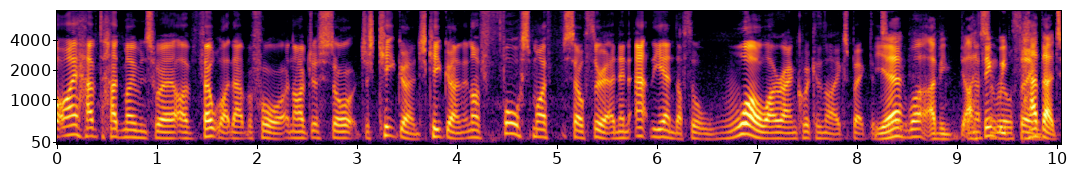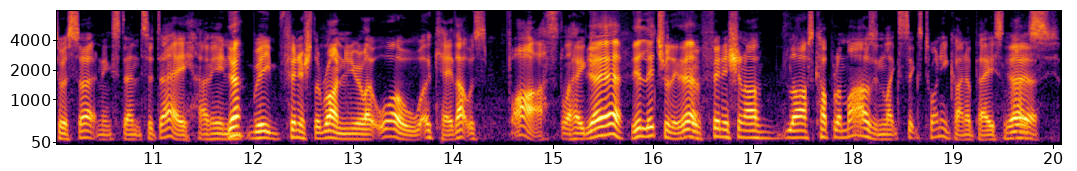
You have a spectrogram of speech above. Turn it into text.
But I have had moments where I've felt like that before, and I've just thought, just keep going, just keep going, and I've forced myself through it. And then at the end, I thought, whoa, I ran quicker than I expected. Yeah, to. well, I mean, I think we thing. had that to a certain extent today. I mean, Yeah. we finished the run and you're like, whoa, okay, that was fast. Like, yeah, yeah, yeah, literally, we yeah, were finishing our last couple of miles in like 620 kind of pace. and yeah. that's,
